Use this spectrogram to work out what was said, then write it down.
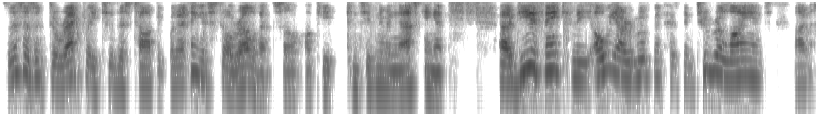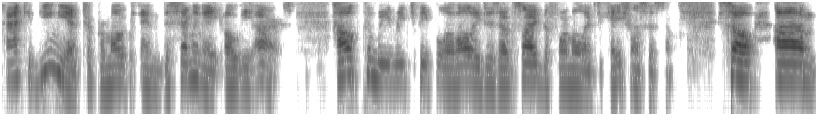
So this isn't directly to this topic, but I think it's still relevant. So I'll keep continuing asking it. Uh, do you think the OER movement has been too reliant on academia to promote and disseminate OERs? How can we reach people of all ages outside the formal educational system? So um,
